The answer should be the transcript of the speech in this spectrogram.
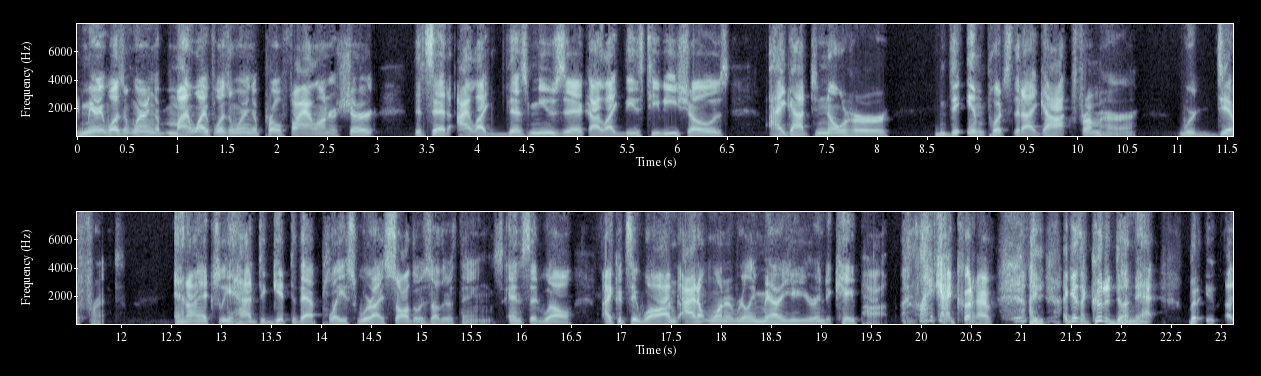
Mary wasn't wearing a. My wife wasn't wearing a profile on her shirt that said I like this music. I like these TV shows. I got to know her. The inputs that I got from her were different. And I actually had to get to that place where I saw those other things and said, well, I could say, well, I'm, I don't want to really marry you. You're into K-pop. like I could have, I, I guess I could have done that. But, uh,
